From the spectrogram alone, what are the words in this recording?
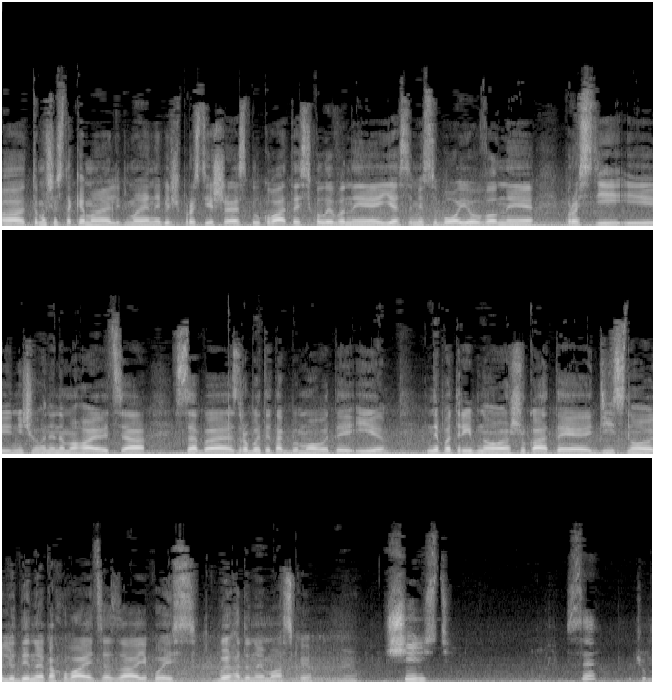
Е, Тому що з такими людьми найбільш простіше спілкуватись, коли вони є самі собою, вони прості і нічого не намагаються себе зробити, так би мовити. І не потрібно шукати дійсно людину, яка ховається за якоюсь вигаданою маскою. Щирість. Все. Чому?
